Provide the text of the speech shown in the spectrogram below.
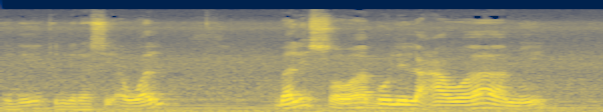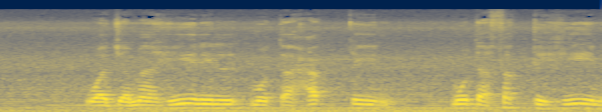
jadi generasi awal bali sawabu lil awami wa jamaahiril mutahaqqin mutafaqqihin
